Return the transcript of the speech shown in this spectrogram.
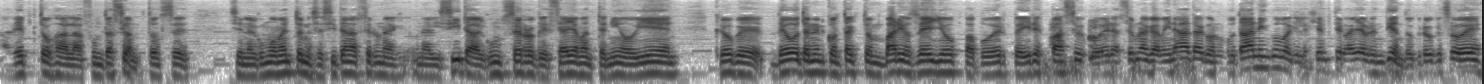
adeptos a la fundación. Entonces, si en algún momento necesitan hacer una, una visita a algún cerro que se haya mantenido bien, creo que debo tener contacto en varios de ellos para poder pedir espacio y poder hacer una caminata con botánico para que la gente vaya aprendiendo. Creo que eso es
